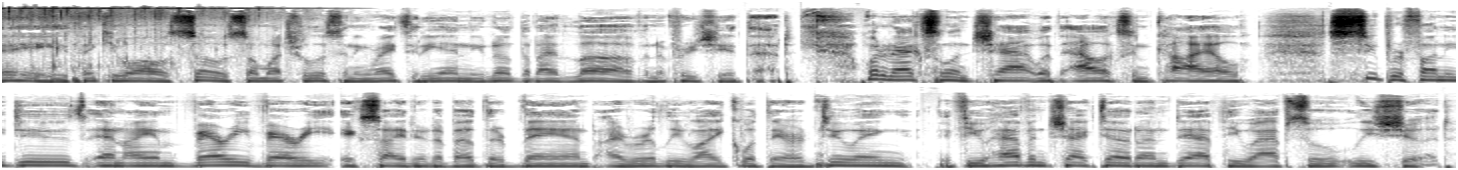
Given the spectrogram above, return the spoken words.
Hey, thank you all so, so much for listening right to the end. You know that I love and appreciate that. What an excellent chat with Alex and Kyle. Super funny dudes, and I am very, very excited about their band. I really like what they are doing. If you haven't checked out Undeath, you absolutely should.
